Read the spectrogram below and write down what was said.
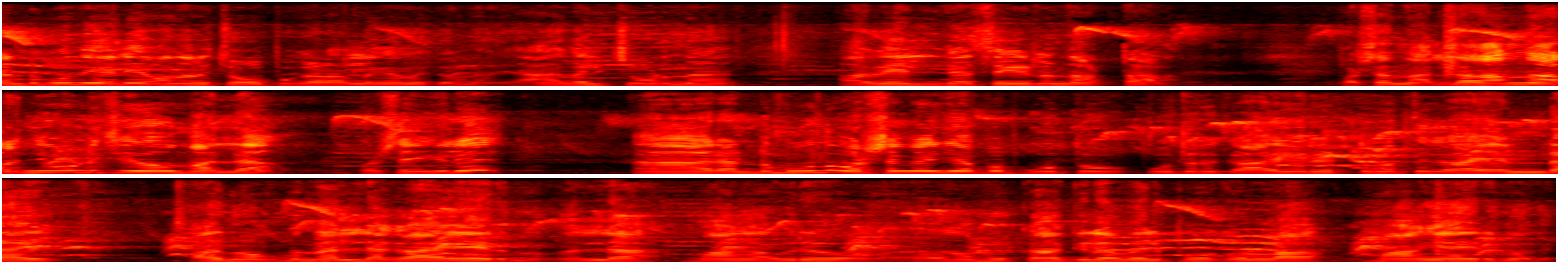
രണ്ട് മൂന്ന് ഇലയെ വന്നാണ് ചുവപ്പ് കളറിൽ ഇങ്ങനെ നിൽക്കുന്നത് ഞാൻ വലിച്ചു കൊടുന്ന് ആ വേലിന്റെ സൈഡിൽ നട്ടാണ്. പക്ഷെ നല്ലതാണെന്ന് അറിഞ്ഞുകൊണ്ട് ചെയ്തതൊന്നുമല്ല പക്ഷേങ്കിൽ രണ്ട് മൂന്ന് വർഷം കഴിഞ്ഞപ്പോൾ പൂത്തു. പൂത്തൊരു കായ ഒരു എട്ട് പത്ത് കായ ഉണ്ടായി അത് നോക്കുമ്പോൾ നല്ല കായായിരുന്നു. നല്ല മാങ്ങ ഒരു മുക്കാൽ കിലോ വലിപ്പമൊക്കെ ഉള്ള മാങ്ങയായിരുന്നു അത്.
